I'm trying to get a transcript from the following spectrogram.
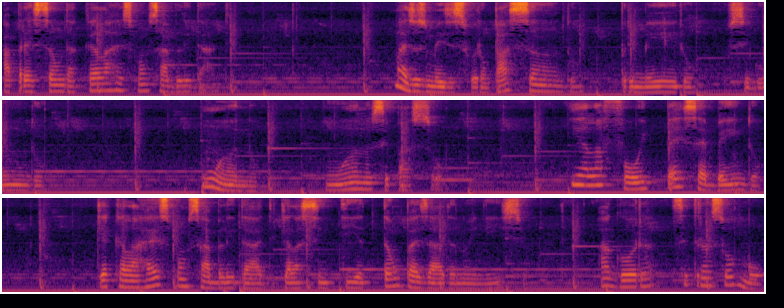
a pressão daquela responsabilidade. Mas os meses foram passando, primeiro, o segundo. Um ano, um ano se passou. E ela foi percebendo que aquela responsabilidade que ela sentia tão pesada no início, agora se transformou.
